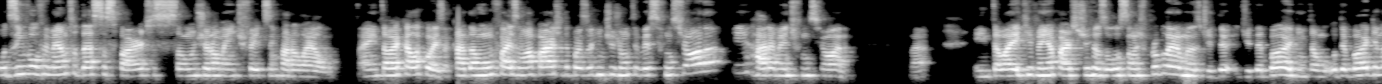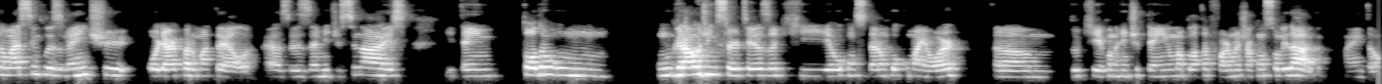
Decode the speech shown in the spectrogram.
o desenvolvimento dessas partes são geralmente feitos em paralelo. Né? Então é aquela coisa, cada um faz uma parte, depois a gente junta e vê se funciona, e raramente funciona. Então aí que vem a parte de resolução de problemas, de, de, de debug. Então o debug não é simplesmente olhar para uma tela, né? às vezes é medir sinais, e tem todo um, um grau de incerteza que eu considero um pouco maior um, do que quando a gente tem uma plataforma já consolidada. Né? Então,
